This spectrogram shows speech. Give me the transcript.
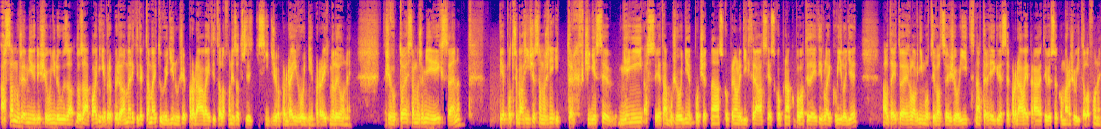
A samozřejmě, když oni jdou za, do západní Evropy, do Ameriky, tak tam mají tu vidinu, že prodávají ty telefony za 30 tisíc, že jo, prodají hodně, prodají miliony. Takže to je samozřejmě jejich sen. Je potřeba říct, že samozřejmě i trh v Číně se mění a je tam už hodně početná skupina lidí, která si je schopná kupovat ty, ty vlajkové lodě, ale tady to je hlavní motivace, že jo, jít na trhy, kde se prodávají právě ty vysokomaržové telefony.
